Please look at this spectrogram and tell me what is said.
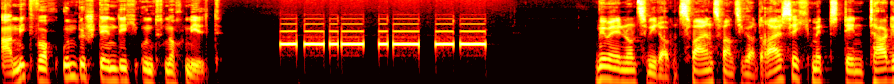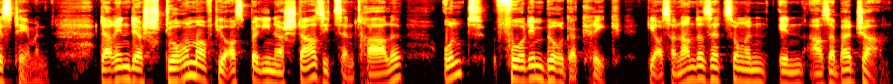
am Mittwoch unbeständig und noch mild. Wir melden uns wieder um 22.30 Uhr mit den Tagesthemen. Darin der Sturm auf die Ostberliner Stasi-Zentrale und vor dem Bürgerkrieg, die Auseinandersetzungen in Aserbaidschan.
